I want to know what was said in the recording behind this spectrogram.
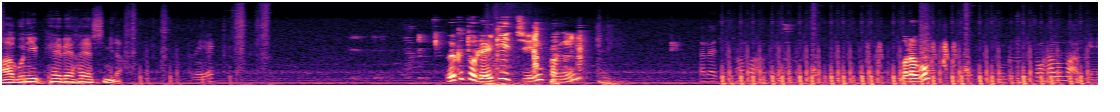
아군이 패배하였습니다. 네 왜 이렇게 또 렉이 있지, 방이? 하나 중총 한번 할게 뭐라고? 중, 중총 한 번만 할게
